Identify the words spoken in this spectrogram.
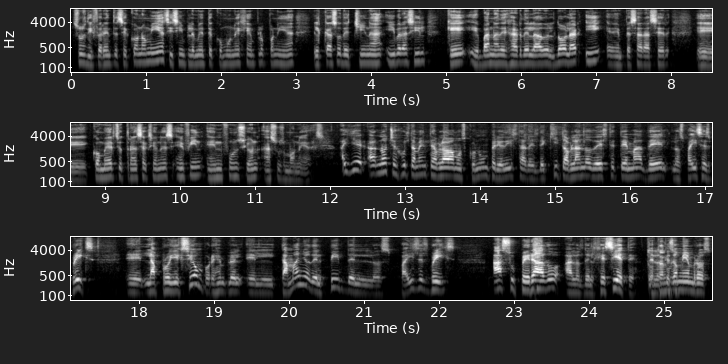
sus diferentes economías y simplemente como un ejemplo ponía el caso de China y Brasil que eh, van a dejar de lado el dólar y eh, empezar a hacer eh, comercio, transacciones, en fin, en función a sus monedas. Ayer, anoche justamente hablábamos con un periodista del de Quito hablando de este tema de los países BRICS. Eh, la proyección, por ejemplo, el, tamaño del PIB de los países BRICS ha superado a los del G7, de los que son miembros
